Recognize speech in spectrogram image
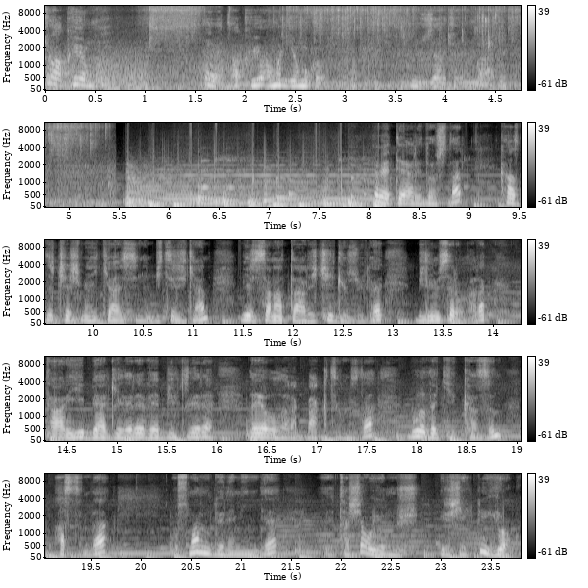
Su akıyor mu? Evet akıyor ama yamuk akıyor. Şunu düzeltelim bari. Evet değerli dostlar, Kazlı Çeşme hikayesini bitirirken bir sanat tarihçi gözüyle bilimsel olarak tarihi belgelere ve bilgilere dayalı olarak baktığımızda buradaki kazın aslında Osmanlı döneminde e, taşa oyulmuş bir şekli yok.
